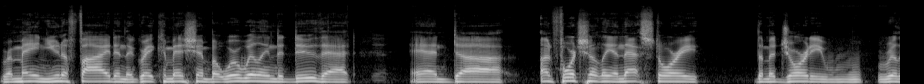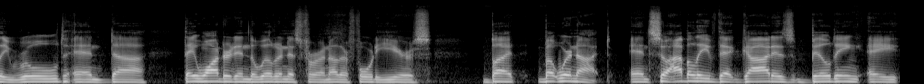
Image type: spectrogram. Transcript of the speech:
remain unified in the Great Commission, but we're willing to do that. Yeah. And uh, unfortunately, in that story, the majority r- really ruled, and uh, they wandered in the wilderness for another 40 years. But but we're not. And so I believe that God is building a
